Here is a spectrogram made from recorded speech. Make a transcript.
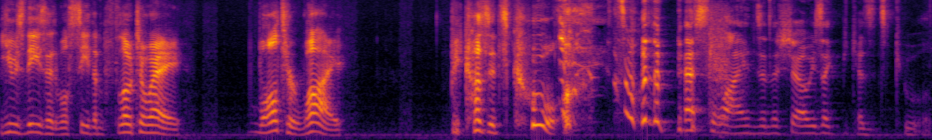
use these and we'll see them float away. Walter, why? Because it's cool. it's one of the best lines in the show. He's like, because it's cool.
